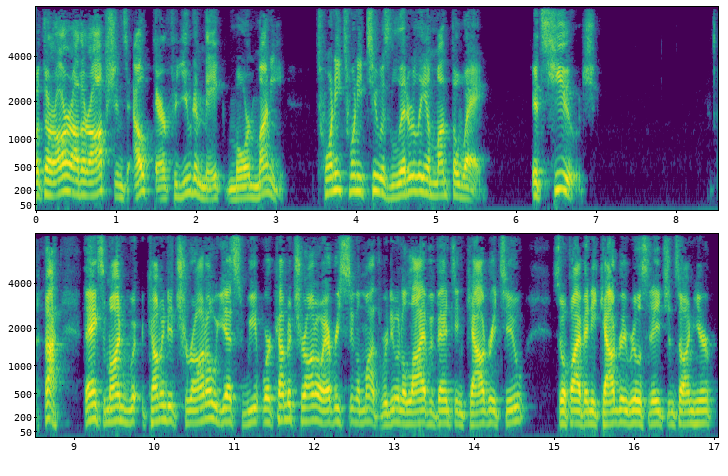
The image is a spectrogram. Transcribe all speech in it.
but there are other options out there for you to make more money. 2022 is literally a month away. It's huge. Thanks, Amon. Coming to Toronto. Yes, we, we're coming to Toronto every single month. We're doing a live event in Calgary too. So if I have any Calgary real estate agents on here,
